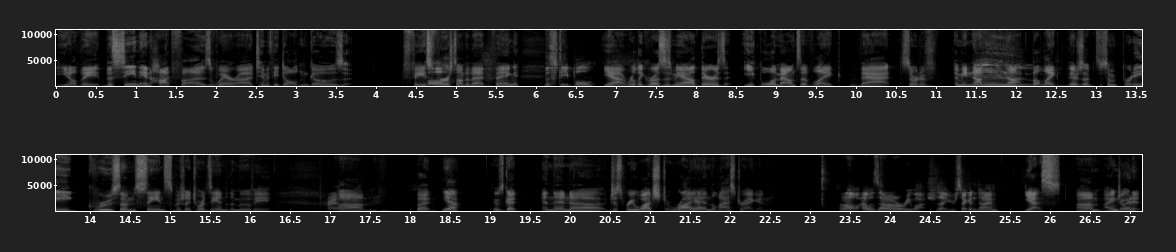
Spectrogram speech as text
you know the the scene in Hot Fuzz where uh Timothy Dalton goes face Oh. first onto that thing The steeple. yeah, it really grosses me out. There's equal amounts of like that sort of. I mean, not not, but like there's a, some pretty gruesome scenes, especially towards the end of the movie. Right. Um, but yeah, it was good. And then uh, just rewatched Raya and the Last Dragon. oh, how was that on a rewatch? Is that your second time? Yes, um, I enjoyed it.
